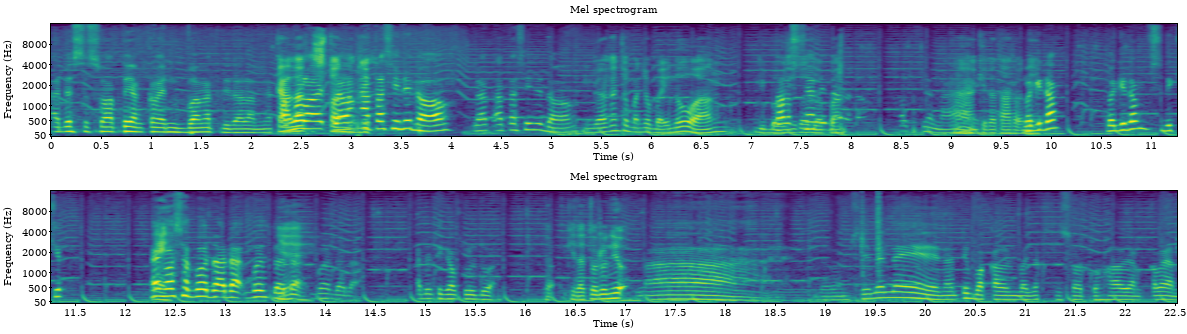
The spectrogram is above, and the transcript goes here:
ada sesuatu yang keren banget di dalamnya. Colored lewat, stone lewat atas sini dong, lewat atas sini dong. Enggak kan coba-cobain doang. Di bawah situ Harusnya ada apa? Nah, nah. kita taruh Bagi nih. dong, bagi dong sedikit. Eh Eh. nggak usah, gue udah ada, gue udah ada, Yeah. gue udah ada. Ada 32. Yuk, kita turun yuk. Nah, dalam sini nih nanti bakalan banyak sesuatu hal yang keren.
